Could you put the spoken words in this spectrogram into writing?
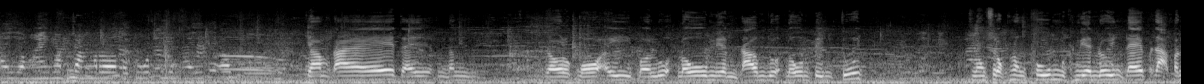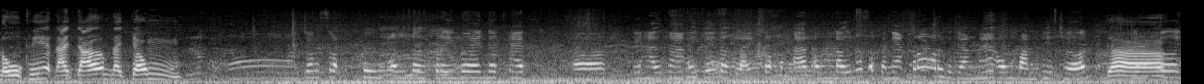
ហើយយើងឯងអត់ចង់រកទទួលទានអីទេអ៊ំចង់ដែរតែនឹងរកបអីបើលក់ដូរមានដើមលក់ដូរទិញទួចក្នុងស្រុកក្នុងភូមិគ្មានលុយដែរផ្ដាក់បដូរគ្នាដាច់ដើមដាច់ចុងអូអញ្ចឹងស្រុកភូមិអ៊ំនៅព្រៃវែងនៅខេត្តអឺ គេហៅថាអីគេនៅកន្លែងស្រុកកំណើតអ៊ំនៅនោះសិតតែអ្នកក្រឬក៏យ៉ាងណាអ៊ំបានភាកច្រើនចាឃើញ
